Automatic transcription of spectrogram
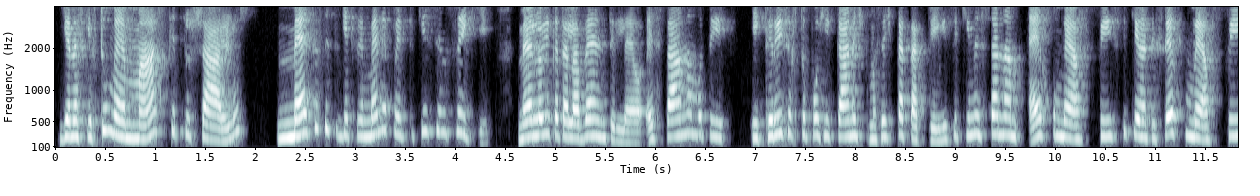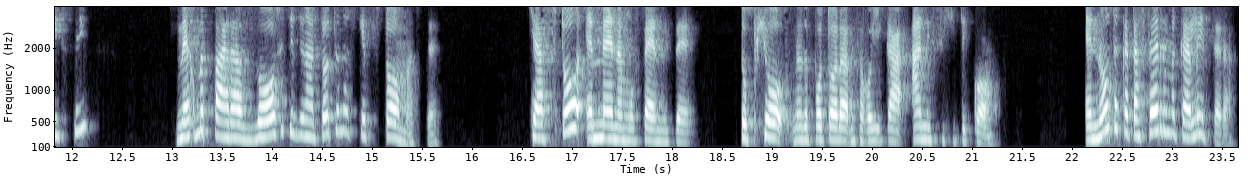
για να σκεφτούμε εμάς και τους άλλους μέσα στη συγκεκριμένη απαιτητική συνθήκη. Με λόγια καταλαβαίνετε τι λέω. Αισθάνομαι ότι η κρίση αυτό που έχει κάνει και μας έχει κατακλείσει και είναι σαν να έχουμε αφήσει και να τις έχουμε αφήσει, να έχουμε παραδώσει τη δυνατότητα να σκεφτόμαστε. Και αυτό εμένα μου φαίνεται το πιο, να το πω τώρα μεσαγωγικά, ανησυχητικό. Ενώ τα καταφέρουμε καλύτερα.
